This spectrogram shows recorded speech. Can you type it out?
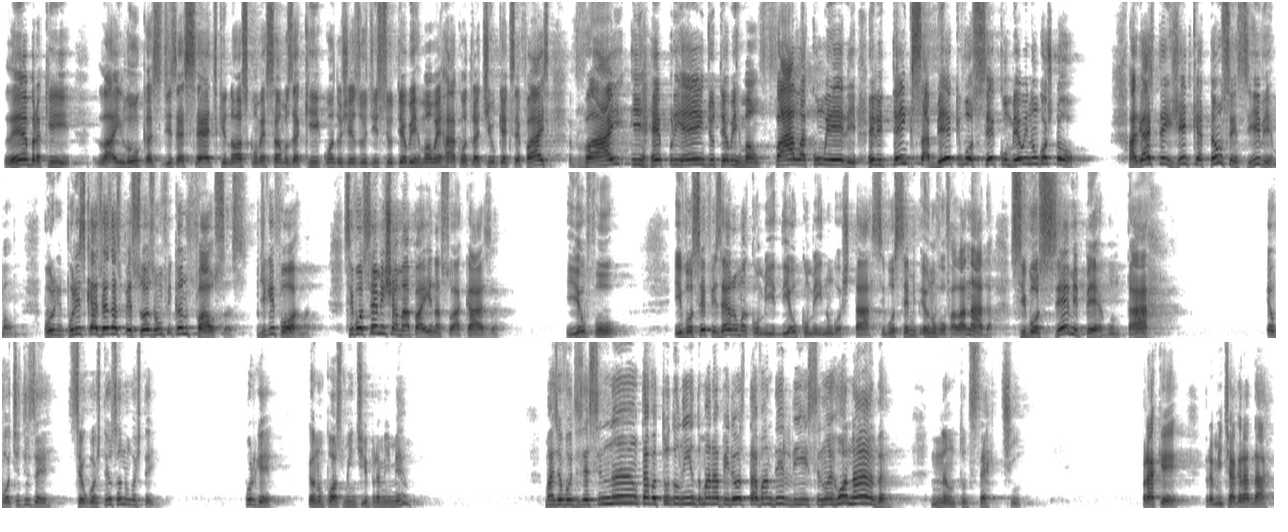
Lembra que lá em Lucas 17, que nós começamos aqui, quando Jesus disse: Se o teu irmão errar contra ti, o que, é que você faz? Vai e repreende o teu irmão, fala com ele. Ele tem que saber que você comeu e não gostou. Aliás, tem gente que é tão sensível, irmão, por, por isso que às vezes as pessoas vão ficando falsas. De que forma? Se você me chamar para ir na sua casa, e eu for, e você fizer uma comida e eu comer e não gostar, se você me, eu não vou falar nada. Se você me perguntar, eu vou te dizer se eu gostei ou se eu não gostei. Por quê? Eu não posso mentir para mim mesmo. Mas eu vou dizer assim: não, estava tudo lindo, maravilhoso, estava uma delícia, não errou nada. Não, tudo certinho. Para quê? Para me te agradar.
